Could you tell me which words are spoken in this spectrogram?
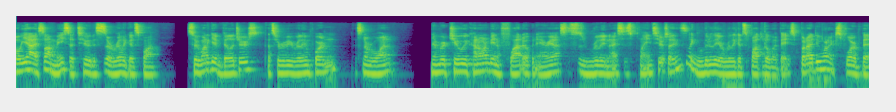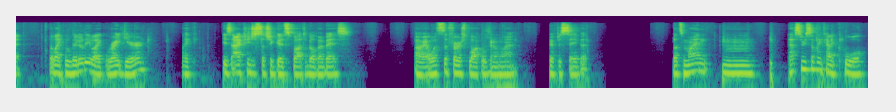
Oh yeah, I saw Mesa too. This is a really good spawn. So we want to get villagers. That's really, really important. That's number one. Number two, we kind of want to be in a flat open area. So this is really nice, this plains here. So I think this is like literally a really good spot to build my base. But I do want to explore a bit. But like literally like right here, like is actually just such a good spot to build my base. All right, what's the first block we're gonna mine? We have to save it. Let's mine. Mm, it has to be something kind of cool.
